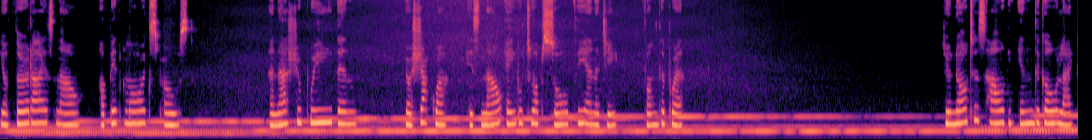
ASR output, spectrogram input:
Your third eye is now a bit more exposed, and as you breathe in, your chakra is now able to absorb the energy from the breath. You notice how the indigo light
